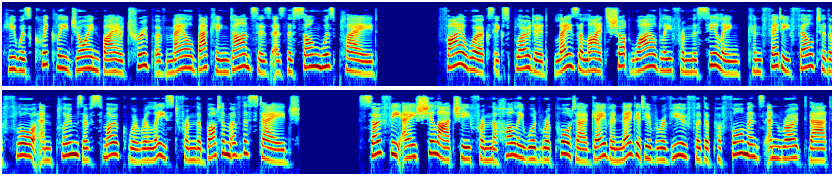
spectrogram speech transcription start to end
He was quickly joined by a troupe of male backing dancers as the song was played. Fireworks exploded, laser lights shot wildly from the ceiling, confetti fell to the floor and plumes of smoke were released from the bottom of the stage. Sophie A. Schillaci from The Hollywood Reporter gave a negative review for the performance and wrote that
